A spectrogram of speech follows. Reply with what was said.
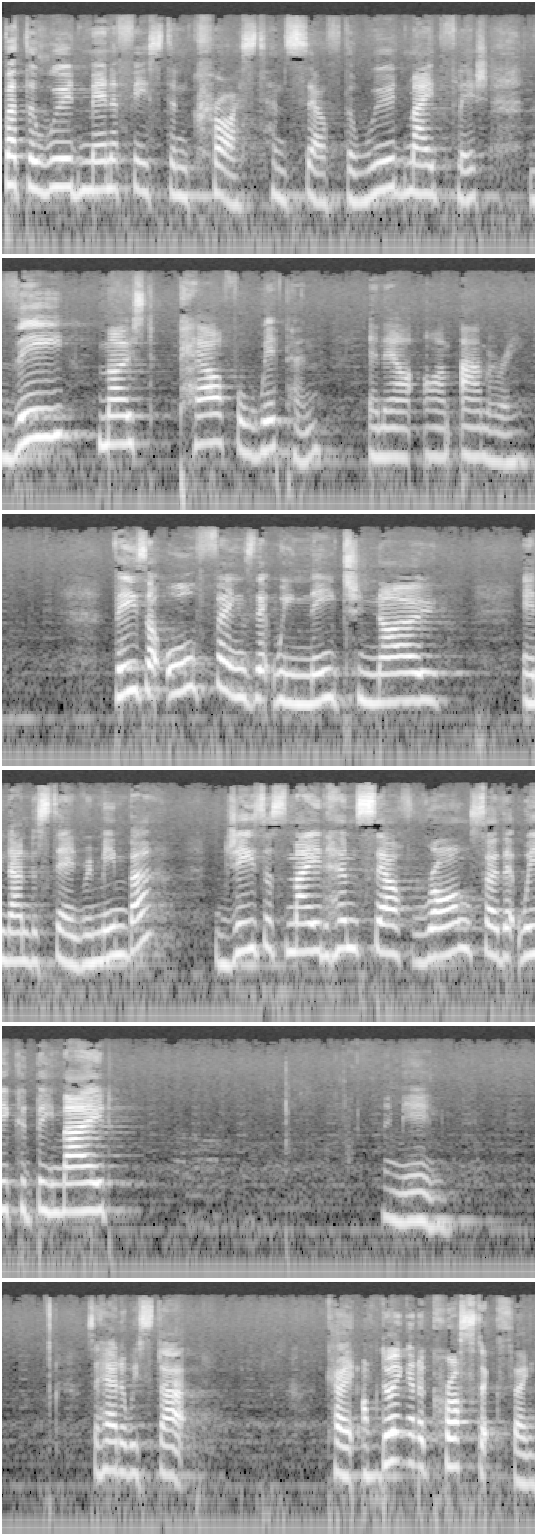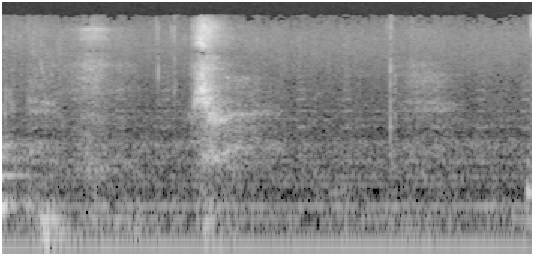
but the Word manifest in Christ Himself, the Word made flesh, the most powerful weapon in our armory. These are all things that we need to know and understand. Remember, Jesus made himself wrong so that we could be made. Amen. So, how do we start? Okay, I'm doing an acrostic thing.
